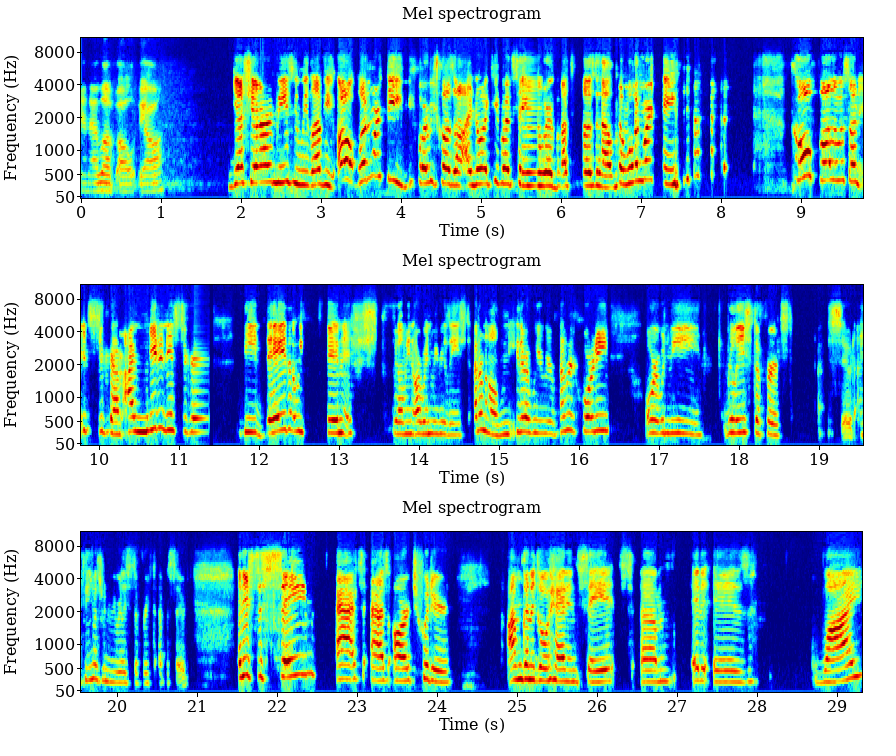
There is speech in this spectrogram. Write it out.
And I love all of y'all. Yes, you are amazing. We love you. Oh, one more thing before we close out. I know I keep on saying we're about to close out, but one more thing. Go follow us on Instagram. I made an Instagram the day that we finished filming or when we released. I don't know, when either we were recording or when we released the first episode. I think it was when we released the first episode. And it's the same at as our Twitter. I'm gonna go ahead and say it. Um, it is YWD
